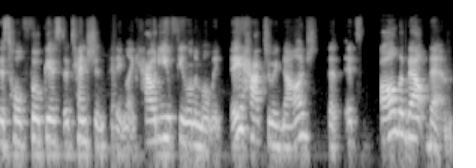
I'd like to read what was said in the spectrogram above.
this whole focused attention thing. Like, how do you feel in the moment? They have to acknowledge that it's all about them.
